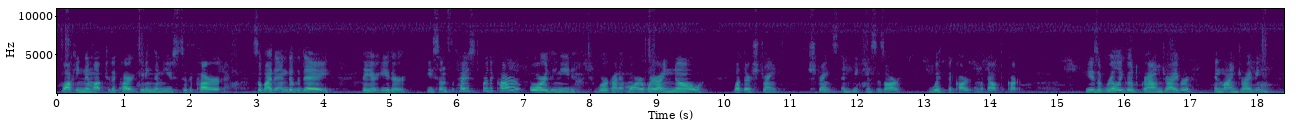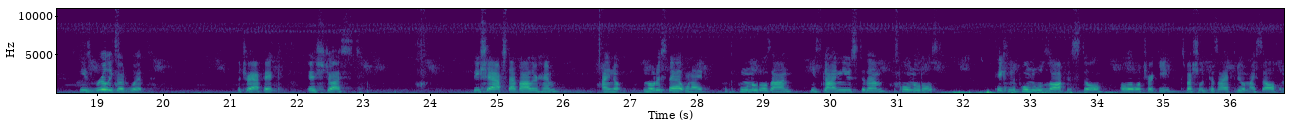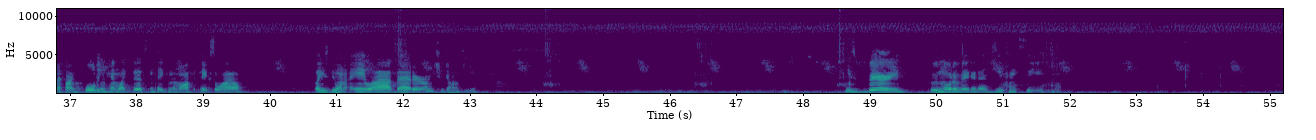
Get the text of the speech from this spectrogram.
walking them up to the cart, getting them used to the cart. So by the end of the day, they are either desensitized for the cart or they need to work on it more where I know what their strengths strengths and weaknesses are with the cart and without the cart. He's a really good ground driver in line driving. He's really good with the traffic. It's just the shafts that bother him. I no- noticed that when I put the pool noodles on. He's gotten used to them, the pool noodles. Taking the pool noodles off is still a little tricky, especially because I have to do it myself. And if I'm holding him like this and taking them off, it takes a while. But he's doing a lot better, aren't you, donkey? He's very food motivated, as you can see.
